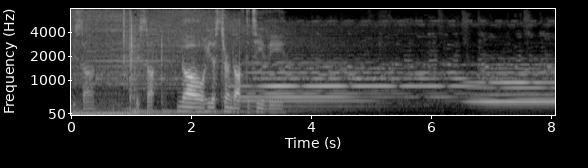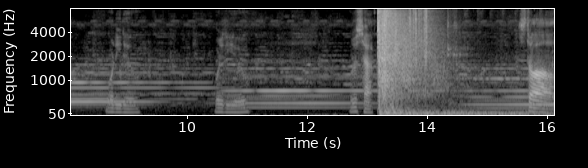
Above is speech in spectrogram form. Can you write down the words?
please stop. Please stop. No, he just turned off the TV. What do you do? What did you do? What just happened? Stop.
